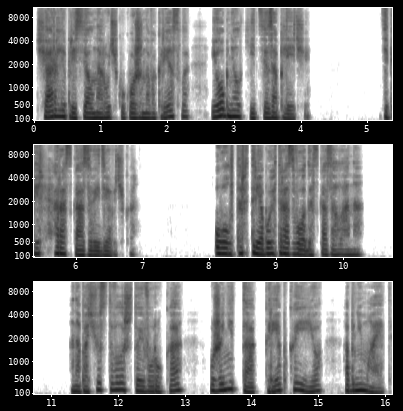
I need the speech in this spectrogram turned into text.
Чарли присел на ручку кожаного кресла и обнял Китти за плечи. Теперь рассказывай, девочка. Уолтер требует развода, сказала она. Она почувствовала, что его рука уже не так крепко ее обнимает.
